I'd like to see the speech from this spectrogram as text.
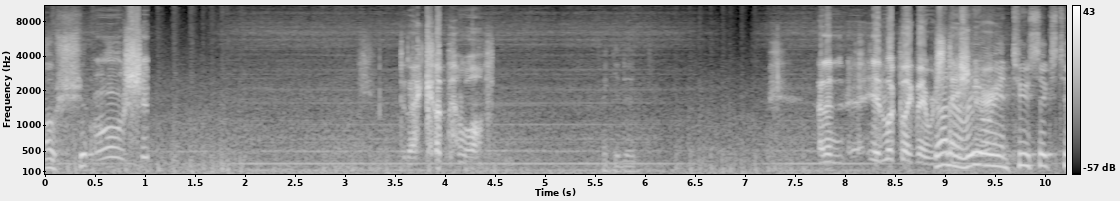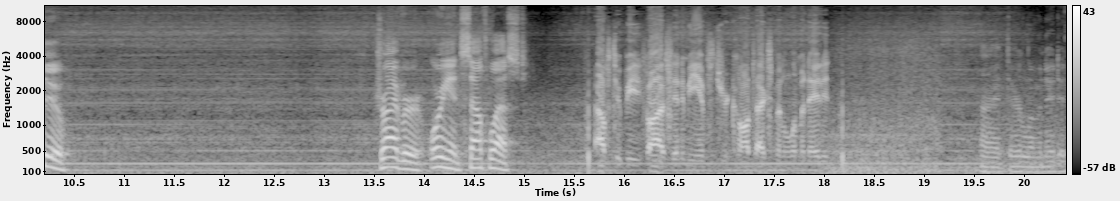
Oh shit. Oh shit. Did I cut them off? I think you did. I didn't. Uh, it looked like they were Gunner, stationary. reorient 262. Driver, orient southwest. Alpha 2, be advised. Enemy infantry contact's been eliminated. Alright, they're eliminated.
